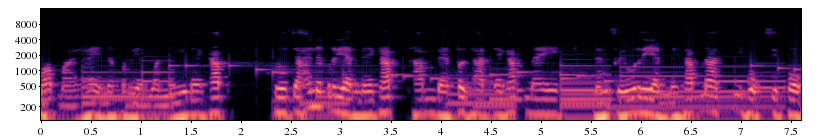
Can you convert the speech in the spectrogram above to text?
มอบหมายให้นักเรียนวันนี้นะครับครูจะให้นักเรียนนะครับทำแบบฝึกหัดนะครับในหนังสือเรียนนะครับ หน้าที่ 66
